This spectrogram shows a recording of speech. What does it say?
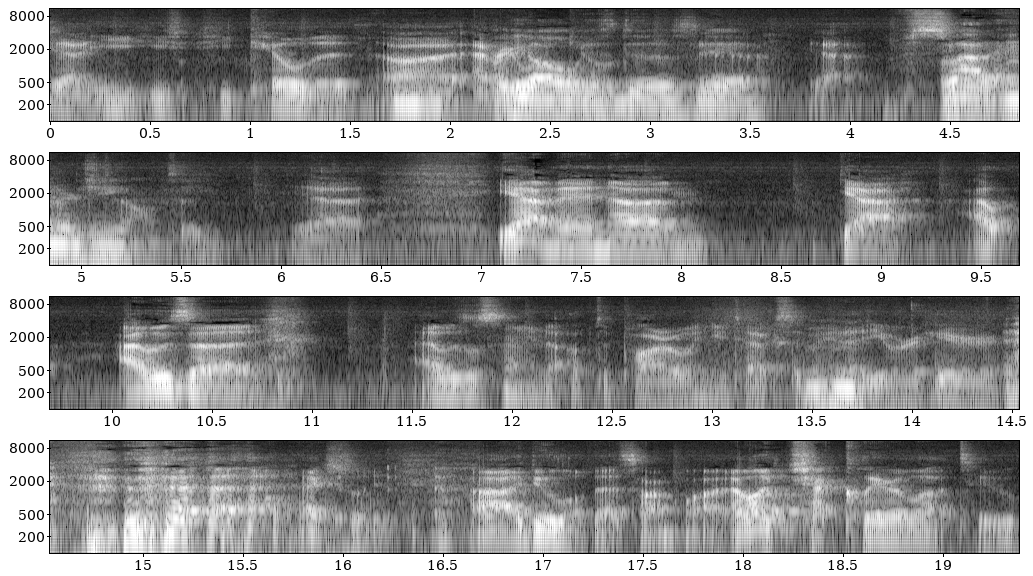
yeah. He he he killed it. Uh, Mm-hmm. He always does. Yeah. Yeah, A lot of energy. talented. Yeah, yeah, man. Um, yeah, I I was uh, I was listening to Up to Par when you texted me Mm-hmm. that you were here. Actually, uh, I do love that song a lot. I like Check Clear a lot too.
